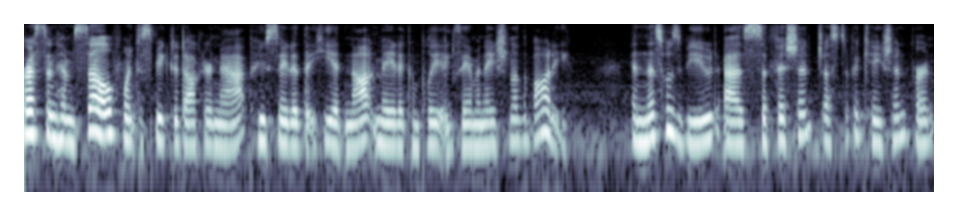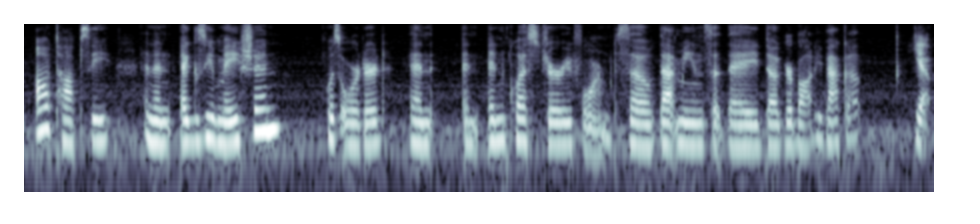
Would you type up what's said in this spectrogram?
Preston himself went to speak to Dr. Knapp, who stated that he had not made a complete examination of the body, and this was viewed as sufficient justification for an autopsy, and an exhumation was ordered and an inquest jury formed. So that means that they dug her body back up. Yep.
